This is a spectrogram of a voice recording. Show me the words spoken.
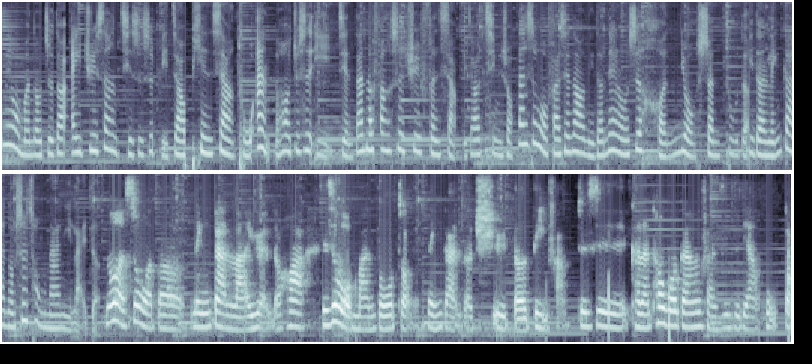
因为我们都知道 IG 上其实是比较偏向图案，然后就是以简单的方式去分享，比较轻松。但是我发现到你的内容是很有深度的，你的灵感都是从哪里来的？如果是我的灵感来源的话。话，其实我蛮多种灵感的去的地方，就是可能透过跟粉丝之间互动，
